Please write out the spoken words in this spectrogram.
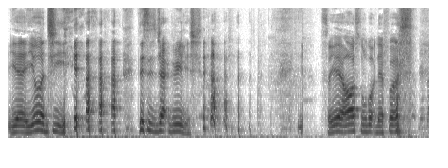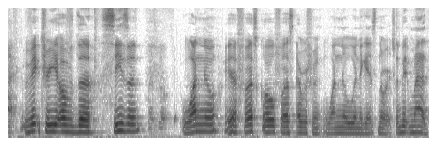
yeah, you're a G. this is Jack Grealish. so yeah, Arsenal got their first victory of the season. 1 0, yeah, first goal, first everything. 1 0 win against Norwich. A bit mad.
